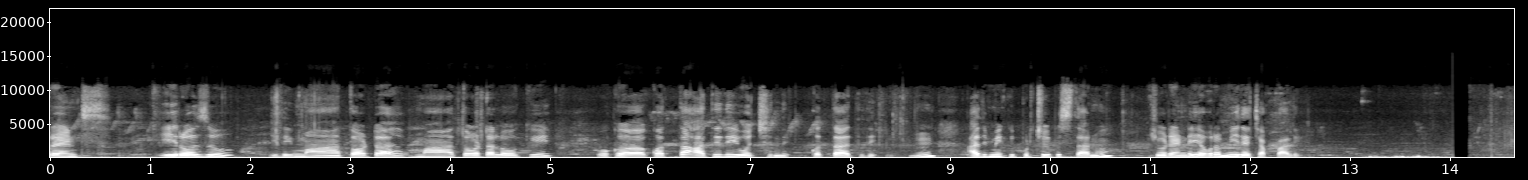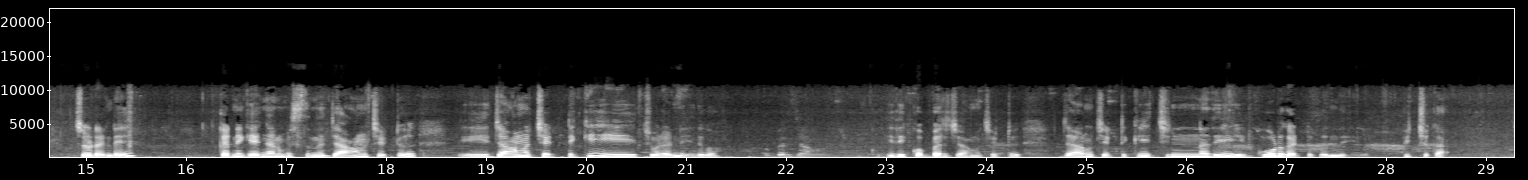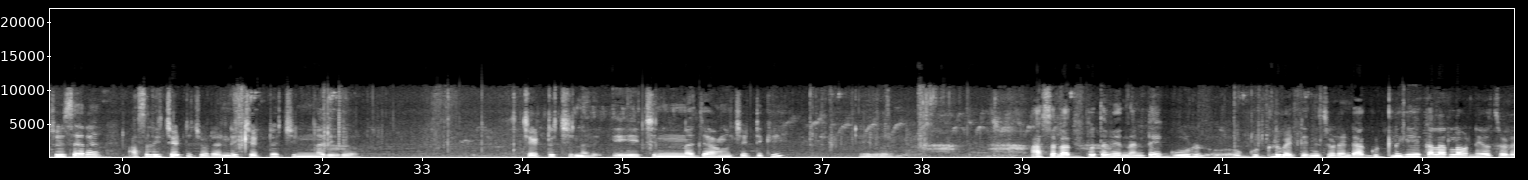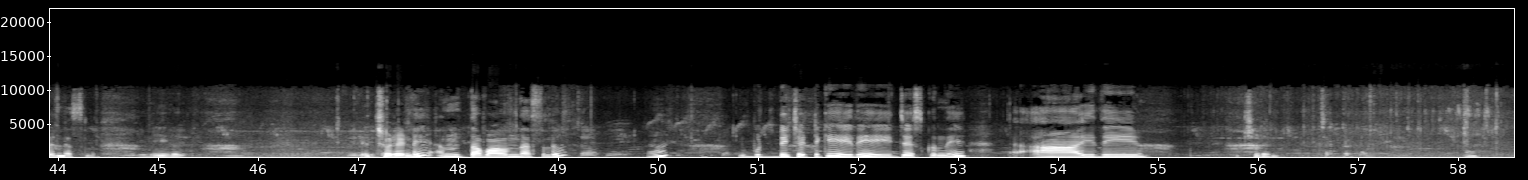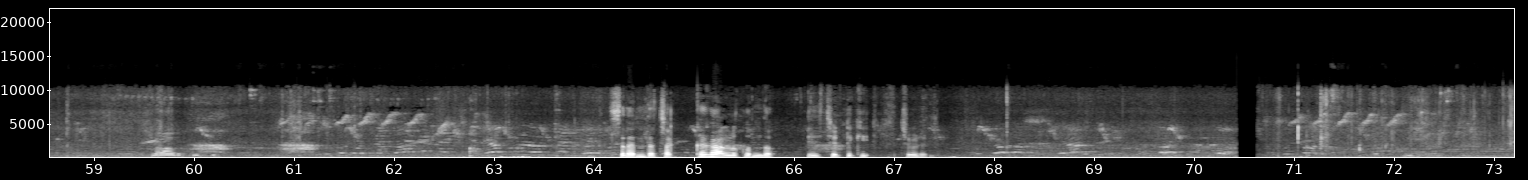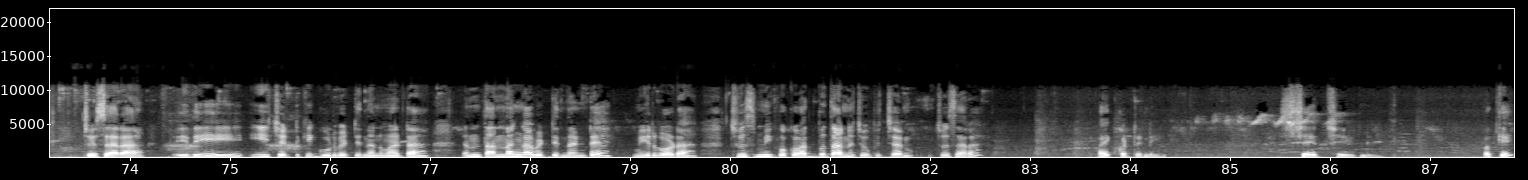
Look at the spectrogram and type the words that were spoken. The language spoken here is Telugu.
ఫ్రెండ్స్ ఈరోజు ఇది మా తోట మా తోటలోకి ఒక కొత్త అతిథి వచ్చింది కొత్త అతిథి. అది మీకు ఇప్పుడు చూపిస్తాను. చూడండి ఎవరో మీరే చెప్పాలి. చూడండి ఇక్కడ నీకేం కనిపిస్తుంది? జామ చెట్టు. ఈ జామ చెట్టుకి చూడండి ఇదిగో. ఇది కొబ్బరి జామ చెట్టు. జామ చెట్టుకి చిన్నది గూడు కట్టుకుంది పిచ్చుక. చూసారా? అసలు ఈ చెట్టు చూడండి. చెట్టు చిన్నది ఇది చెట్టు చిన్నది. ఈ చిన్న జామ చెట్టుకి ఇదిగోండి అసలు అద్భుతం ఏంటంటే గుడ్లు గుడ్లు పెట్టింది. చూడండి ఆ గుడ్లు ఏ కలర్లో ఉన్నాయో చూడండి అసలు. ఇది చూడండి అంత బాగుంది అసలు. బుడ్డి చెట్టుకి ఇది ఇది చేసుకుంది. ఇది చూడండి. అసలు ఎంత చక్కగా అల్లుకుందో ఈ చెట్టుకి చూడండి. చూసారా? ఇది ఈ చెట్టుకి గూడు పెట్టిందనమాట ఎంత అందంగా పెట్టిందంటే మీరు కూడా చూసి మీకు ఒక అద్భుతాన్ని చూపించాను. చూసారా? లైక్ కొట్టండి. షేర్ చేయండి. ఓకే?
